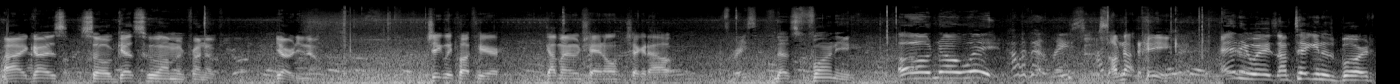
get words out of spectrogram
All right, guys. So guess who I'm in front of? You already know. Jigglypuff here. Got my own channel. Check it out. That's racist. That's funny. Oh no! Wait. How is that racist? I'm not pink. Anyways, I'm taking his board,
